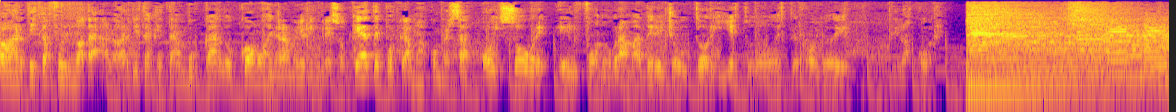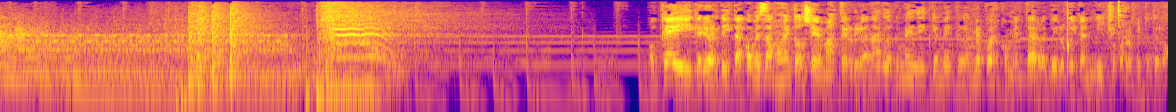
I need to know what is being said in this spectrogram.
los artistas full nota, a los artistas que están buscando cómo generar mayor ingreso. Quédate porque vamos a conversar hoy sobre el fonograma, derecho de autor y esto todo este rollo de, de los covers. Ok, querido artista, comenzamos entonces. Master Leonardo, ¿qué me, qué me, me puedes comentar de lo que te han dicho con respecto de los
